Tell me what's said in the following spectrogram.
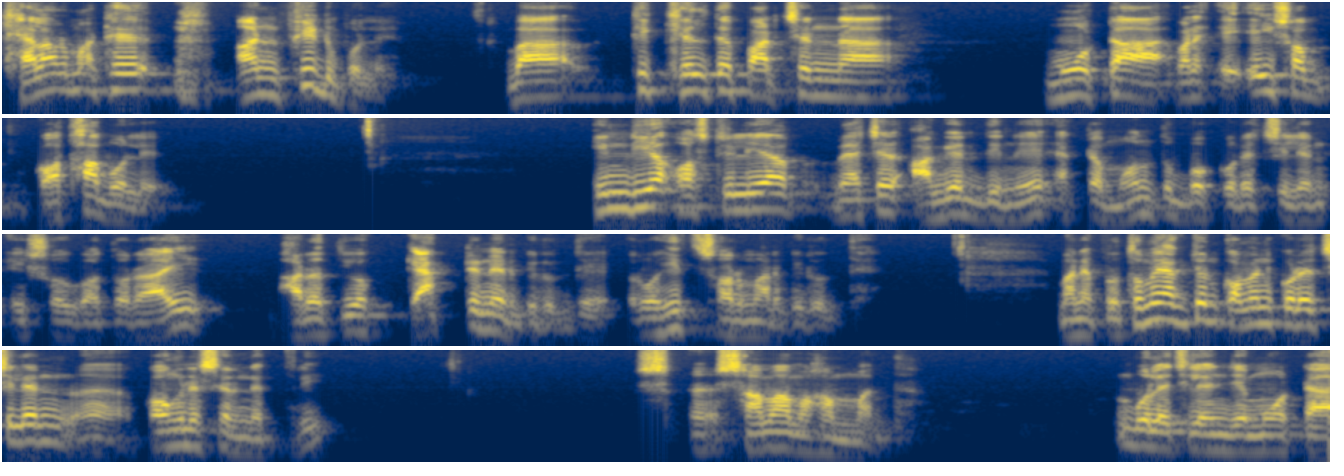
খেলার মাঠে আনফিট বলে বা ঠিক খেলতে পারছেন না, মোটা মানে এই সব কথা বলে ইন্ডিয়া অস্ট্রেলিয়া ম্যাচের আগের দিনে একটা মন্তব্য করেছিলেন এই সৌগত রায়, ভারতীয় ক্যাপ্টেনের বিরুদ্ধে, রোহিত শর্মার বিরুদ্ধে। মানে প্রথমে একজন কমেন্ট করেছিলেন কংগ্রেসের নেত্রী শামা মোহাম্মদ। বলেছিলেন যে মোটা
